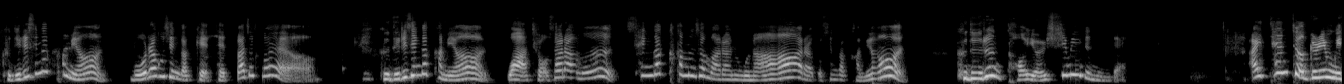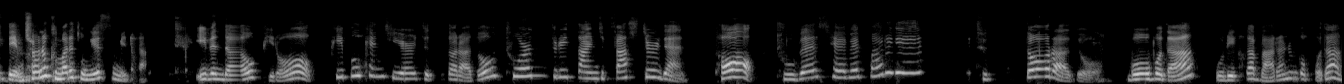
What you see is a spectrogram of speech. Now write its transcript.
그들이 생각하면 뭐라고 생각해? 대 빠질 거예요. 그들이 생각하면 와, 저 사람은 생각하면서 말하는구나 라고 생각하면 그들은 더 열심히 듣는데 I tend to agree with him. 저는 그 말에 동의했습니다. Even though 비록 people can hear 듣더라도 two or three times faster than 더 두 배, 세 배 빠르게 듣더라도 뭐보다 우리가 말하는 것보다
